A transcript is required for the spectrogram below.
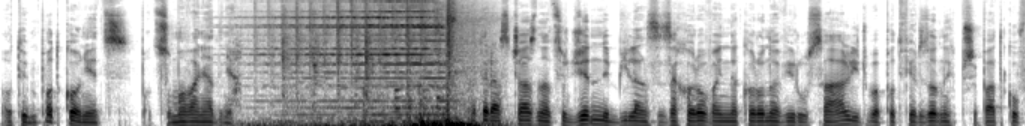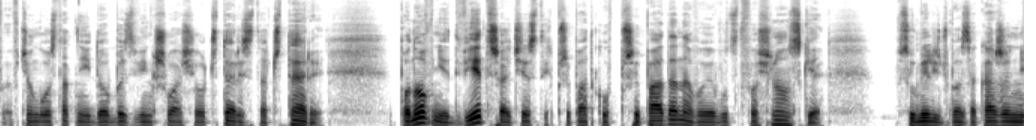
O tym pod koniec podsumowania dnia. A teraz czas na codzienny bilans zachorowań na koronawirusa. Liczba potwierdzonych przypadków w ciągu ostatniej doby zwiększyła się o 404. Ponownie dwie trzecie z tych przypadków przypada na województwo śląskie. W sumie liczba zakażeń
